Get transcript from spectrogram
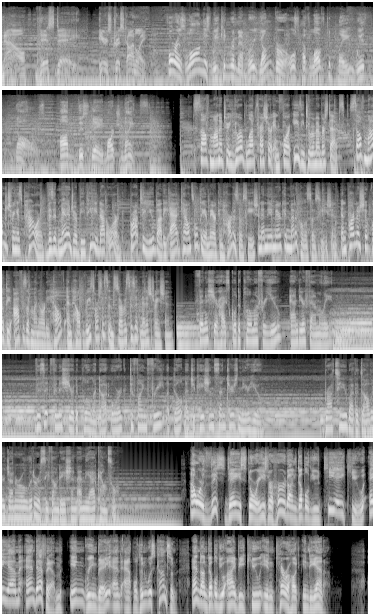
Now, this day. Here's Chris Conley. For as long as we can remember, young girls have loved to play with dolls. On this day, March 9th, Self monitor your blood pressure in four easy to remember steps. Self monitoring is power. Visit managebp.org. Brought to you by the Ad Council, the American Heart Association, and the American Medical Association in partnership with the Office of Minority Health and Health Resources and Services Administration. Finish your high school diploma for you and your family. Visit finishyourdiploma.org to find free adult education centers near you. Brought to you by the Dollar General Literacy Foundation and the Ad Council. Our This Day stories are heard on WTAQ AM and FM in Green Bay and Appleton, Wisconsin, and on WIBQ in Terre Haute, Indiana.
